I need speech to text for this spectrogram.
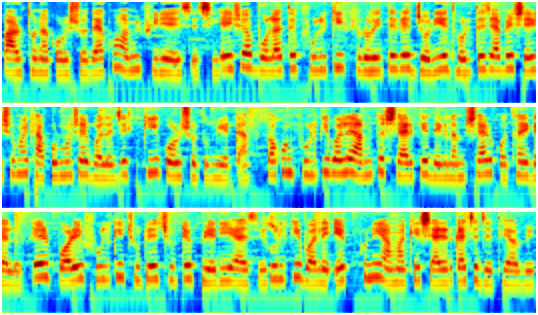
প্রার্থনা করছ? দেখো, আমি ফিরে এসেছি। এইসব বলাতে ফুলকি রোহিতকে জড়িয়ে ধরতে যাবে? সেই সময় ঠাকুরমশাই বলে যে, কি করছ তুমি এটা? তখন ফুলকি বলে, আমি তো স্যারকে দেখলাম। স্যার কোথায় গেল? এরপরে ফুলকি ছুটে ছুটে পেরিয়ে আসে। ফুলকি বলে, এক্ষুনি আমাকে স্যারের কাছে যেতে হবে।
